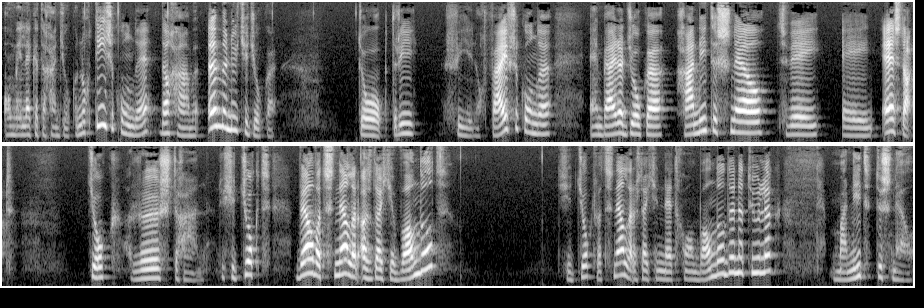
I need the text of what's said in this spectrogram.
om weer lekker te gaan joggen. Nog 10 seconden, hè? dan gaan we een minuutje joggen. Top, 3, 4, nog 5 seconden. En bij dat joggen, ga niet te snel. 2, 1 en start. Jog rustig aan. Dus je jogt wel wat sneller als dat je wandelt. Je jogt wat sneller als dat je net gewoon wandelde natuurlijk. Maar niet te snel.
